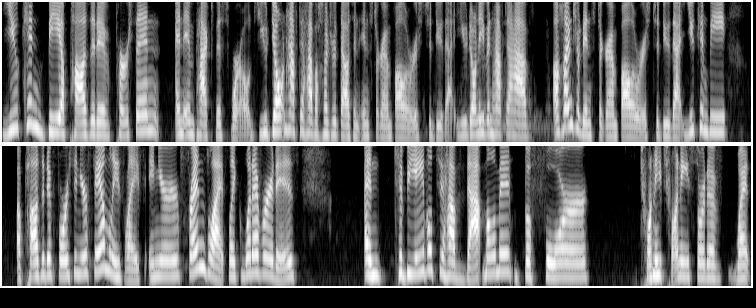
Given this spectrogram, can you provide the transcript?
you can be a positive person and impact this world. You don't have to have 100,000 Instagram followers to do that. You don't even have to have 100 Instagram followers to do that. You can be a positive force in your family's life, in your friends' lives, like whatever it is. And to be able to have that moment before 2020 sort of went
